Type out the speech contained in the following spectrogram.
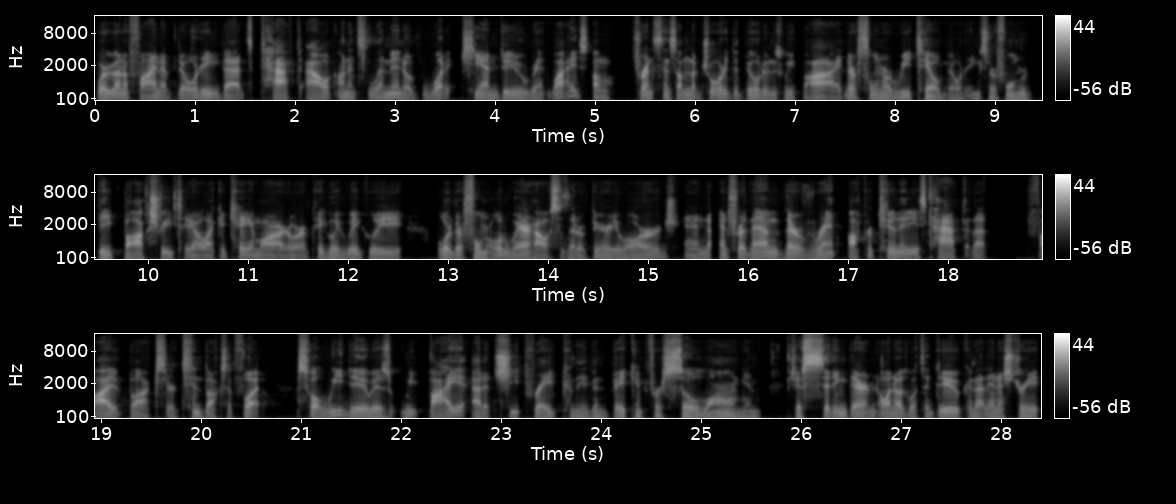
we're going to find a building that's tapped out on its limit of what it can do rent wise. Um, for instance, a majority of the buildings we buy, they're former retail buildings. They're former big box retail like a Kmart or a Piggly Wiggly or they're former old warehouses that are very large. And and for them, their rent opportunity is capped at that five bucks or ten bucks a foot. So what we do is we buy it at a cheap rate because they've been vacant for so long and just sitting there and no one knows what to do because that industry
